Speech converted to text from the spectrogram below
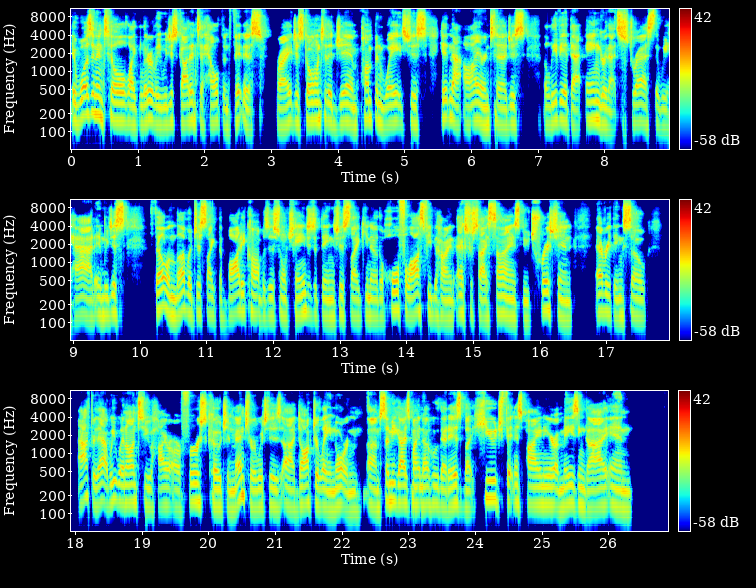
it wasn't until like literally we just got into health and fitness, right? Just going to the gym, pumping weights, just hitting that iron to just alleviate that anger, that stress that we had. And we just fell in love with just like the body compositional changes of things, just like, you know, the whole philosophy behind exercise science, nutrition, everything. So after that, we went on to hire our first coach and mentor, which is uh, Dr. Layne Norton. Um, some of you guys might know who that is, but huge fitness pioneer, amazing guy. And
